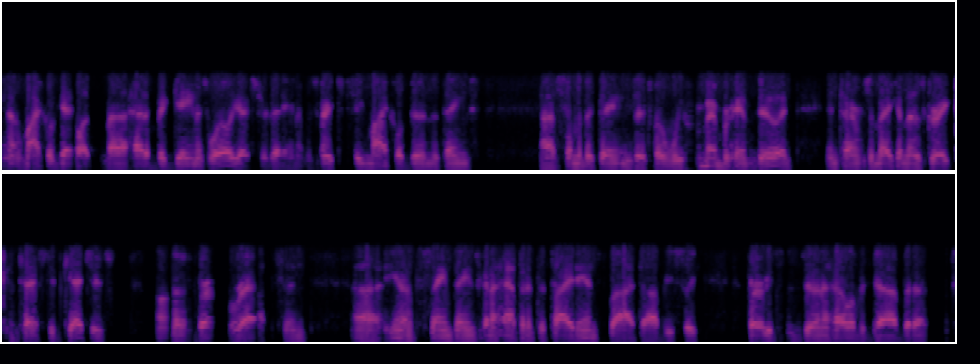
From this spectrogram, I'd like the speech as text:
you know Michael Gallup uh, had a big game as well yesterday, and it was great to see Michael doing the things, uh, some of the things that we remember him doing in terms of making those great contested catches on those vertical routes, and uh, you know the same thing's going to happen at the tight end spot. Obviously, Ferguson's doing a hell of a job, but uh, it's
